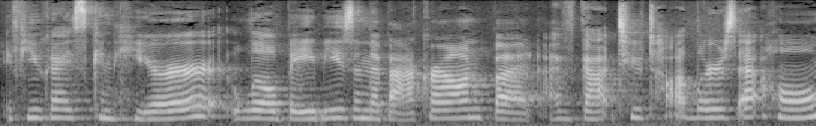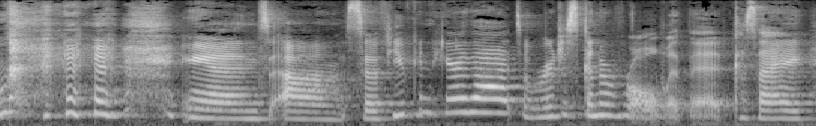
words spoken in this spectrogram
if you guys can hear little babies in the background, but I've got two toddlers at home. and um, so if you can hear that, so we're just gonna roll with it because I,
